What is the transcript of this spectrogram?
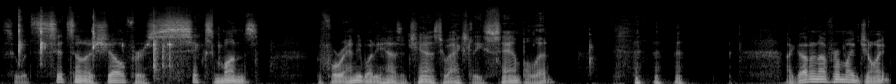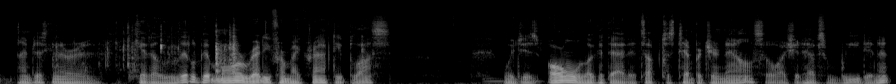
So it sits on a shelf for six months before anybody has a chance to actually sample it. I got enough for my joint. I'm just going to uh, get a little bit more ready for my Crafty Plus, which is, oh, look at that. It's up to temperature now, so I should have some weed in it.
